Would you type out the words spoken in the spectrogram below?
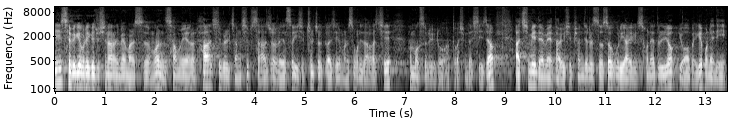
이 새벽에 우리에게 주신 하나님의 말씀은 사무엘 하 11장 14절에서 27절까지의 말씀 우리 다 같이 한 목소리로 합독하십니다. 시작. 아침이 되매 다윗이 편지를 써서 우리아의 손에 들려 요압에게 보내니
